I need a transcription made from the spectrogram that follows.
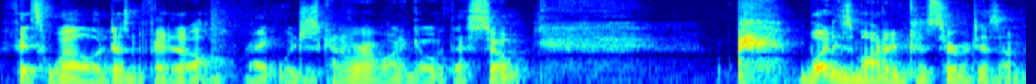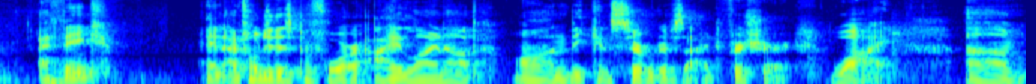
fits well or doesn't fit at all, right? Which is kind of where I want to go with this. So, what is modern conservatism? I think, and I've told you this before, I line up on the conservative side for sure. Why? Um,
